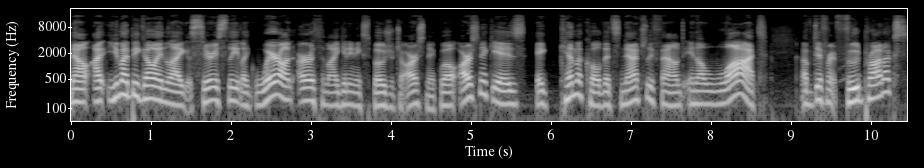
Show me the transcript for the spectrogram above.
Now, I, you might be going like, seriously, like, where on earth am I getting exposure to arsenic? Well, arsenic is a chemical that's naturally found in a lot of different food products,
